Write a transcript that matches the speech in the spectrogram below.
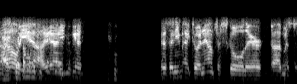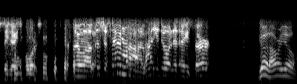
Oh All right, Chris, yeah, you- yeah. You can get Gonna send you back to announcer school there, uh, Mr. CJ Sports. So, uh, Mr. Samrod, how you doing today, sir? Good. How are you?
